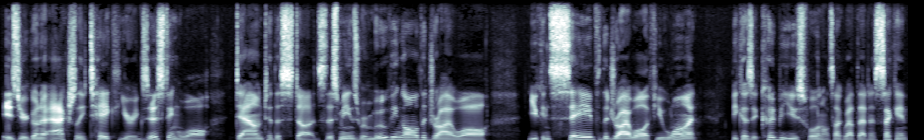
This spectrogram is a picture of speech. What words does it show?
is you're going to actually take your existing wall down to the studs. This means removing all the drywall. You can save the drywall if you want because it could be useful, and I'll talk about that in a second.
